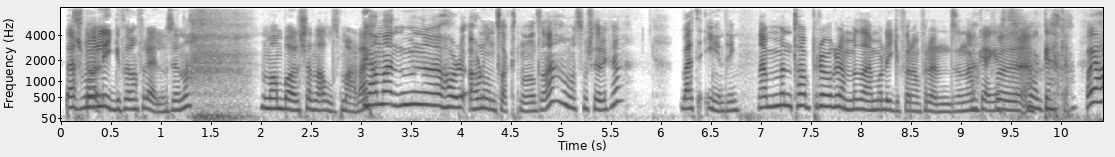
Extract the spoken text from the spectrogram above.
Det er som å ligge foran foreldrene sine. Når man bare kjenner alle som er der. Ja, nei, men har, du, har noen sagt noe til deg om hva som skjer i kveld? Veit ingenting. Nei, men ta, Prøv å glemme det med å ligge foran foreldrene sine. Ok, For, ja. okay. Ok. Å ja,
